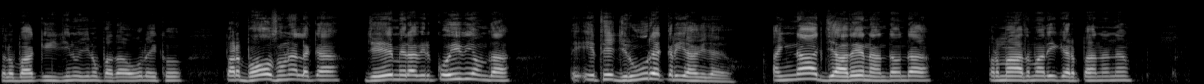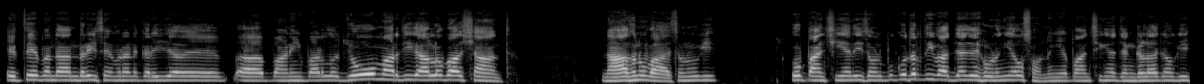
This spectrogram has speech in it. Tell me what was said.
ਚਲੋ ਬਾਕੀ ਜਿਹਨੂੰ ਜਿਹਨੂੰ ਪਤਾ ਉਹ ਦੇਖੋ। ਪਰ ਬਹੁਤ ਸੋਹਣਾ ਲੱਗਾ। ਜੇ ਮੇਰਾ ਵੀਰ ਕੋਈ ਵੀ ਆਉਂਦਾ, ਤੇ ਇੱਥੇ ਜ਼ਰੂਰ ਇੱਕ ਵਾਰੀ ਆ ਕੇ ਜਾਇਓ। ਇੰਨਾ ਜ਼ਿਆਦਾ ਆਨੰਦ ਆਉਂਦਾ। ਪਰਮਾਤਮਾ ਦੀ ਕਿਰਪਾ ਨਾਲ ਇੱਥੇ ਬੰਦਾ ਅੰਦਰ ਹੀ ਸਿਮਰਨ ਕਰੀ ਜਾਵੇ ਪਾਣੀ ਪੜ ਲਓ, ਜੋ ਮਰਜ਼ੀ ਕਰ ਲਓ, ਬਸ ਸ਼ਾਂਤ। ਨਾ ਤੁਹਾਨੂੰ ਆਵਾਜ਼ ਸੁਣੂਗੀ। ਉਹ ਪੰਛੀਆਂ ਦੀ ਸੁਣ, ਕੁਦਰਤੀ ਆਵਾਜ਼ਾਂ ਜੇ ਹੋਣਗੀਆਂ, ਉਹ ਸੁਣਨਗੀਆਂ ਪੰਛੀਆਂ ਜੰਗਲ ਆ ਕਿਉਂਕਿ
